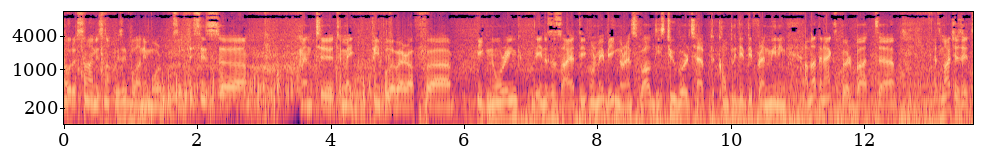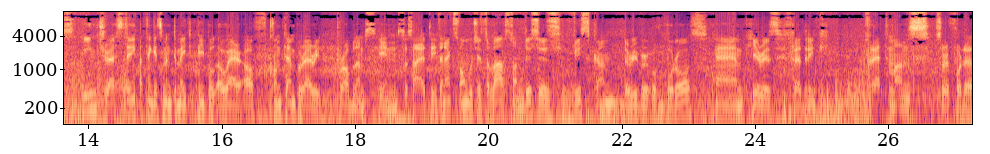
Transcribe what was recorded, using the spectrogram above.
oh the sign is not visible anymore. So this is uh, meant to, to make people aware of uh, ignoring the inner society or maybe ignorance. Well these two words have completely different meaning. I'm not an expert but uh, as much as it's interesting i think it's meant to make people aware of contemporary problems in society the next one which is the last one this is viskan the river of borås and here is fredrik Wretman's, sorry for the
